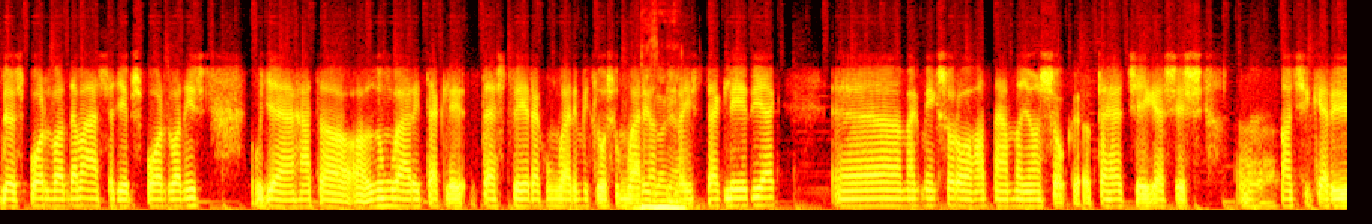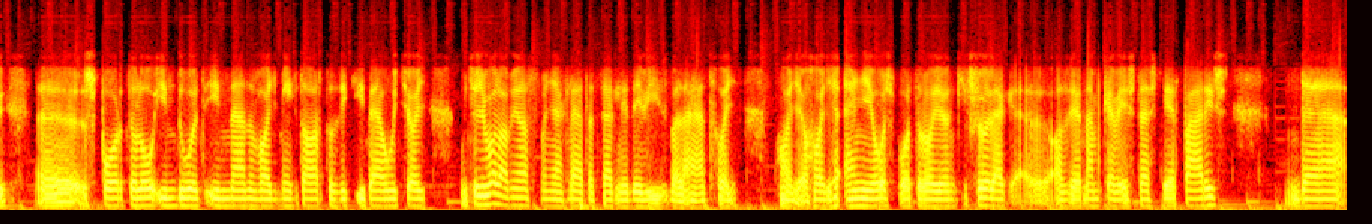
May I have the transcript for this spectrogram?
uh, sportban, de más egyéb sportban is. Ugye hát a, az ungvári testvérek, Ungvári Miklós, Ungvári Attila is teglédiek, meg még sorolhatnám nagyon sok tehetséges és nagy sikerű sportoló indult innen, vagy még tartozik ide, úgyhogy, úgyhogy valami azt mondják, lehet a Ceglédi vízbe lehet, hogy, hogy, hogy ennyi jó sportoló jön ki, főleg azért nem kevés testvérpár is, de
